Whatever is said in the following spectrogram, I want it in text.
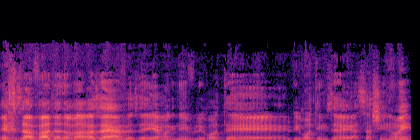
איך זה עבד הדבר הזה, וזה יהיה מגניב לראות, אה, לראות אם זה עשה שינוי.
